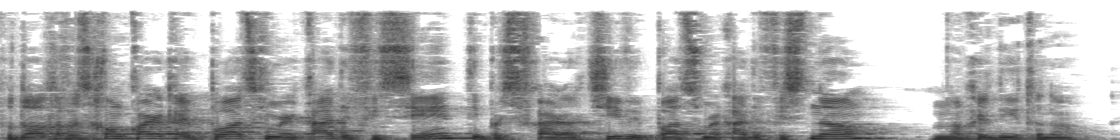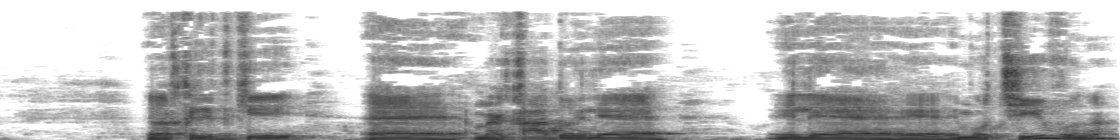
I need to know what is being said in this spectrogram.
Pudolta, você concorda com a hipótese que o mercado é eficiente em precificar ativo, hipótese do mercado é eficiente? Não, não acredito, não. Eu acredito que é, o mercado ele é, ele é emotivo, né?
